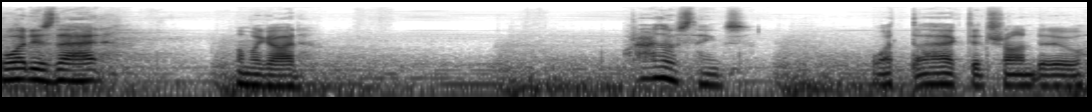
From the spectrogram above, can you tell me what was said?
What is that? Oh my god. What are those things? What the heck did Tron do?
